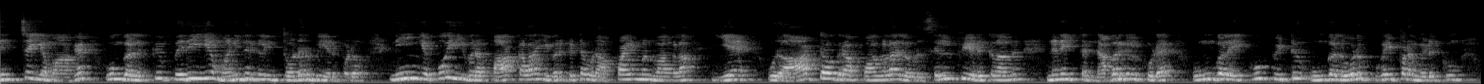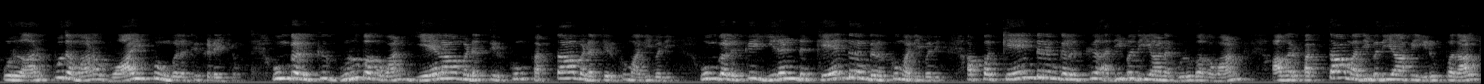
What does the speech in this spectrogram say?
நிச்சயமாக உங்களுக்கு பெரிய மனிதர்களின் தொடர்பு ஏற்படும். நீங்க போய் இவரை பார்க்கலாம் இவர்கிட்ட ஒரு அப்பாயின்மெண்ட் வாங்கலாம் ஏன் ஒரு ஆட்டோகிராஃப் வாங்கலாம் இல்லை ஒரு செல்ஃபி எடுக்கலாம்னு நினைத்த நபர்கள் கூட உங்களை கூப்பிட்டு உங்களோடு புகைப்படம் எடுக்கும் ஒரு அற்புதமான வாய்ப்பு உங்களுக்கு கிடைக்கும். உங்களுக்கு குரு பகவான் ஏழாம் இடத்திற்கும் பத்தாம் இடத்திற்கும் அதிபதி. உங்களுக்கு இரண்டு கேந்திரங்களுக்கும் அதிபதி. அப்ப கேந்திரங்களுக்கு அதிபதியான குரு பகவான் அவர் பத்தாம் அதிபதியாக இருப்பதால்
